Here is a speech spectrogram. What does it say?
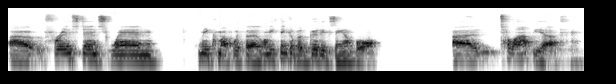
Uh, for instance, when let me come up with a let me think of a good example. Uh, tilapia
